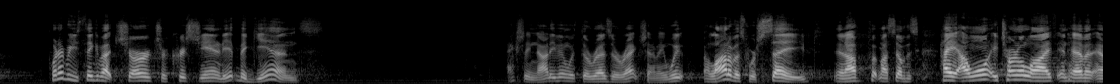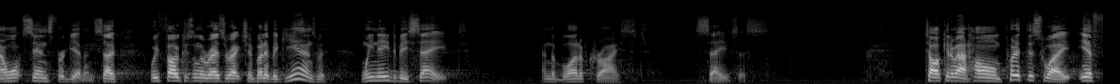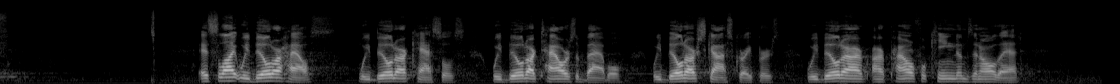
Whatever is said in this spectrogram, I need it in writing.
whenever you think about church or Christianity, it begins actually not even with the resurrection. I mean, we, a lot of us were saved, and I've put myself this hey, I want eternal life in heaven and I want sins forgiven. So we focus on the resurrection, but it begins with we need to be saved, and the blood of Christ saves us. Talking about home, put it this way if it's like we build our house, we build our castles, we build our towers of Babel, we build our skyscrapers, we build our, our powerful kingdoms and all that,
